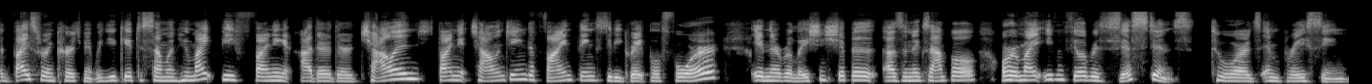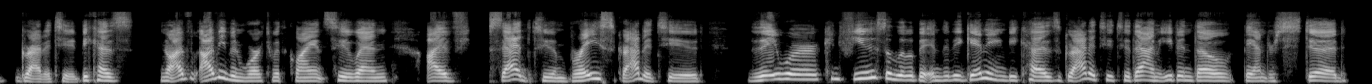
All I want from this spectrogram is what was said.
advice or encouragement would you give to someone who might be finding it either their challenge, finding it challenging to find things to be grateful for in their relationship, as an example, or might even feel resistance towards embracing gratitude? Because, you know, I've, I've even worked with clients who, when I've said to embrace gratitude, they were confused a little bit in the beginning because gratitude to them, even though they understood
